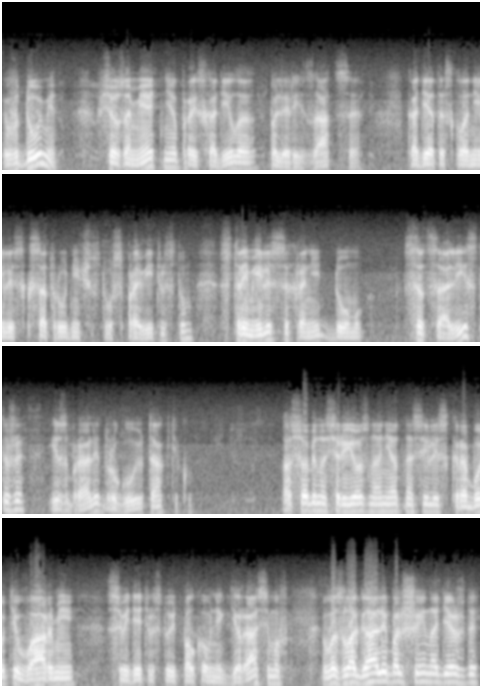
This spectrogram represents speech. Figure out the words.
В Думе все заметнее происходила поляризация. Кадеты склонились к сотрудничеству с правительством, стремились сохранить Думу. Социалисты же избрали другую тактику. Особенно серьезно они относились к работе в армии, свидетельствует полковник Герасимов, возлагали большие надежды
